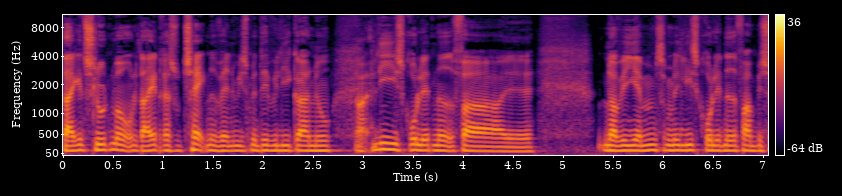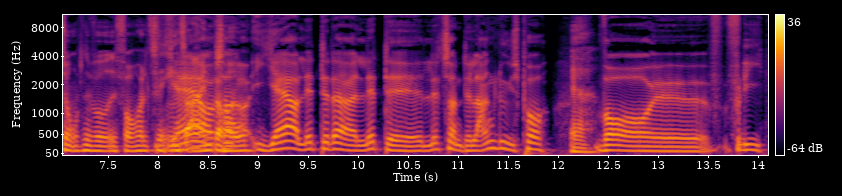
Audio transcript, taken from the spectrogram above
der er ikke et slutmål, der er ikke et resultat nødvendigvis med det, vi lige gør nu. Nej. Lige skrue lidt ned for, øh, når vi er hjemme, så må vi lige skrue lidt ned for ambitionsniveauet i forhold til ens egen og behov. Så, ja, og lidt det der, lidt, øh, lidt sådan det lange lys på, Ja. hvor, øh, fordi,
